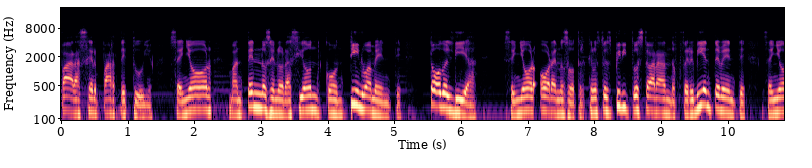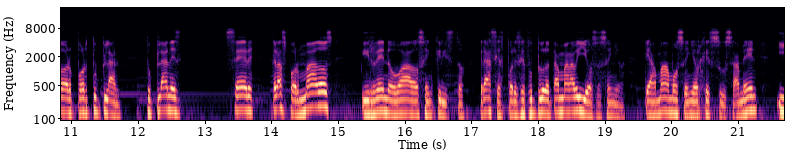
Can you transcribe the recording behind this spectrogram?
para ser parte tuyo. Señor, manténnos en oración continuamente, todo el día Señor, ora en nosotros, que nuestro espíritu está orando fervientemente, Señor, por tu plan. Tu plan es ser transformados y renovados en Cristo. Gracias por ese futuro tan maravilloso, Señor. Te amamos, Señor Jesús. Amén. Y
